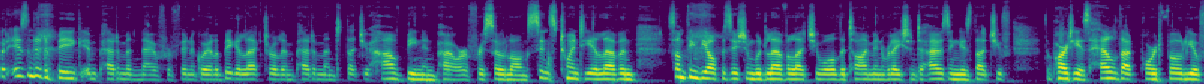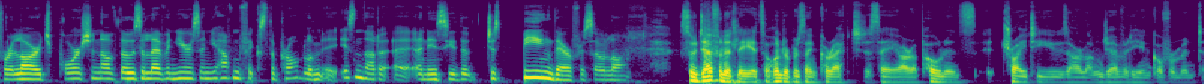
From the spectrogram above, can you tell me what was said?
But isn't it a big impediment now for Fine Gael, a big electoral impediment that you have been in power for so long? Since 2011, something the opposition would level at you all the time in relation to housing is that you've the party has held that portfolio for a large portion of those 11 years and you haven't fixed the problem. Isn't that a, an issue that just being there for so long? So definitely, it's 100% correct to say our opponents try to use our longevity in government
